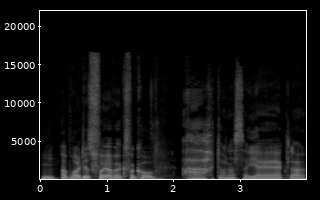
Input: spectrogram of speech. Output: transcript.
Hm. Ab heute ist Feuerwerksverkauf. Ach, Donnerstag, ja, ja, ja, klar.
